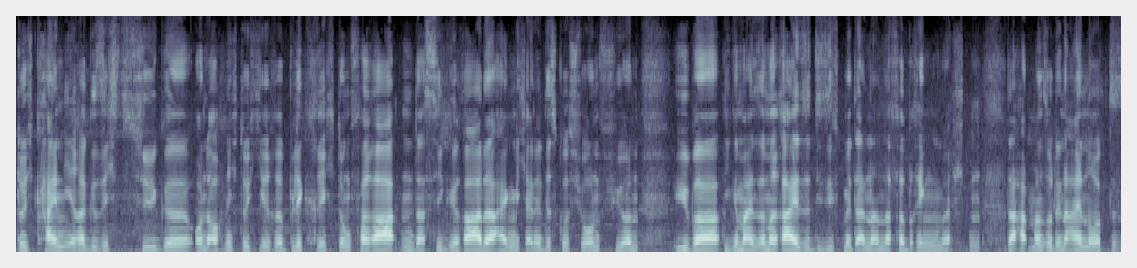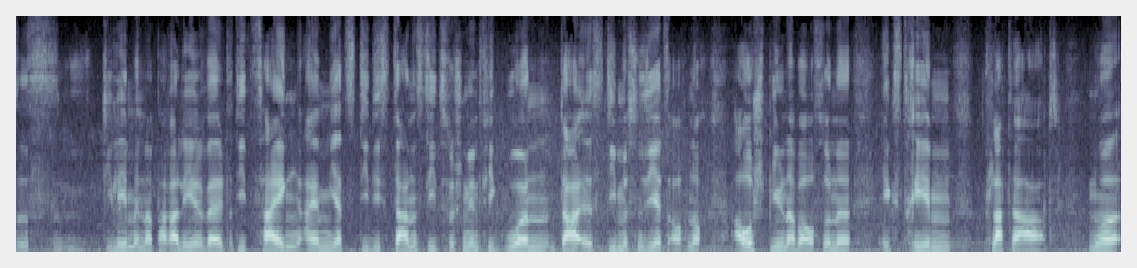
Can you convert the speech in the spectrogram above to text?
durch keinen ihrer Gesichtszüge und auch nicht durch ihre Blickrichtung verraten, dass sie gerade eigentlich eine Diskussion führen über die gemeinsame Reise, die sie miteinander verbringen möchten. Da hat man so den Eindruck, das ist, die leben in einer Parallelwelt, die zeigen einem jetzt die Distanz, die zwischen den Figuren da ist, die müssen sie jetzt auch noch ausspielen, aber auf so eine extrem platte Art. Nur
